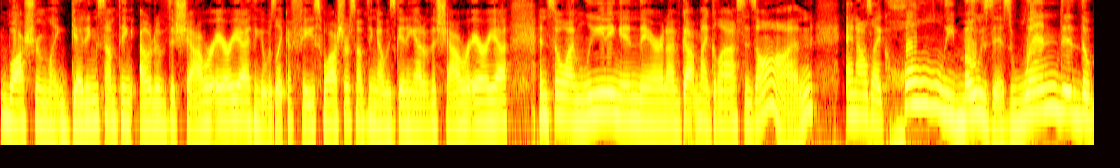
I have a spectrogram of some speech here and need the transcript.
washroom, like getting something out of the shower area. I think it was like a face wash or something I was getting out of the shower area. And so I'm leaning in there and I've got my glasses on and I was like, holy Moses, when did the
